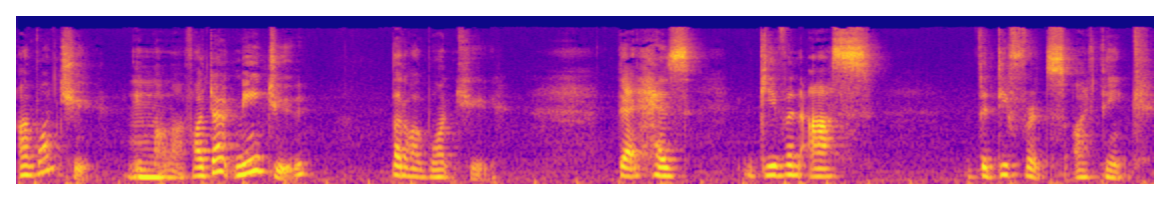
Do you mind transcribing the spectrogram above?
I want you in my life. I don't need you, but I want you. That has given us the difference, I think,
